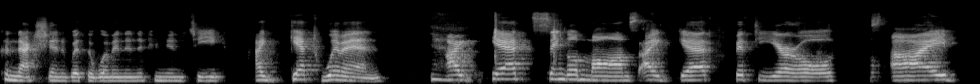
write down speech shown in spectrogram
connection with the women in the community. I get women. Yeah. I get single moms. I get 50 year olds. I,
